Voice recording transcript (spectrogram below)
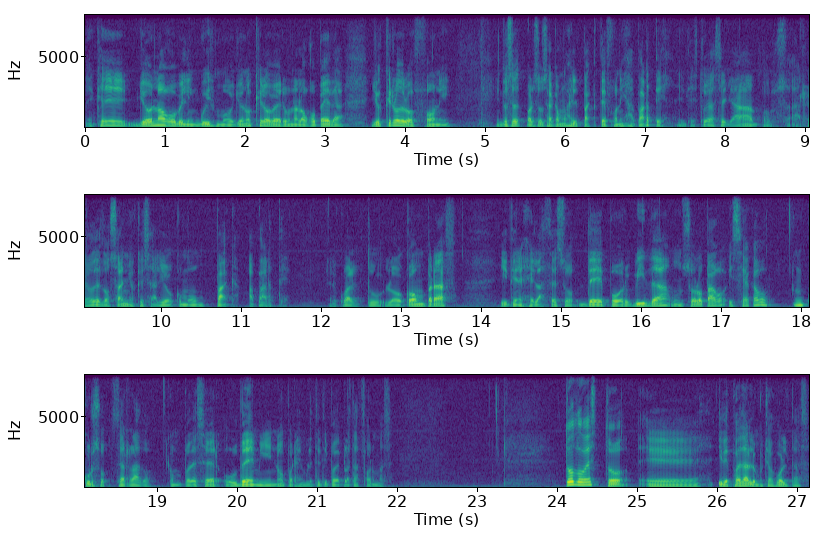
es que, yo no hago bilingüismo, yo no quiero ver una logopeda, yo quiero de los phonies. Entonces, por eso sacamos el pack de phonies aparte. Y esto hace ya pues, alrededor de dos años que salió como un pack aparte. El cual tú lo compras y tienes el acceso de por vida, un solo pago y se acabó. Un curso cerrado, como puede ser Udemy, ¿no? Por ejemplo, este tipo de plataformas. Todo esto, eh, y después de darle muchas vueltas,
